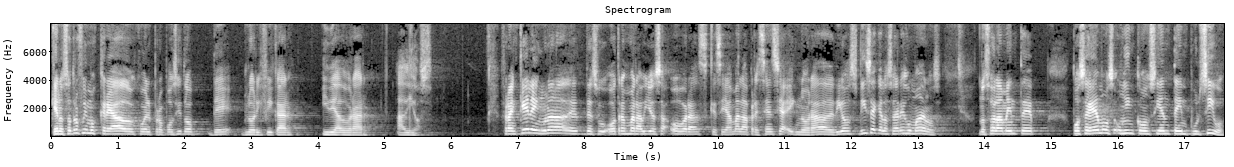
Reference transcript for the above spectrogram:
que nosotros fuimos creados con el propósito de glorificar y de adorar a Dios. Frankel en una de sus otras maravillosas obras que se llama La presencia ignorada de Dios, dice que los seres humanos no solamente poseemos un inconsciente impulsivo,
